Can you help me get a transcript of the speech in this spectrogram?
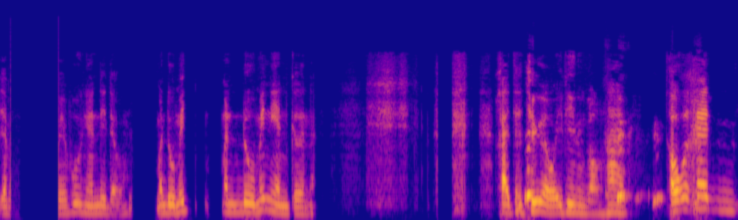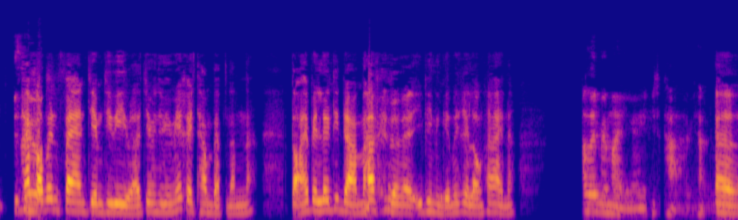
อย่าไปพูดงั้นดิเดี๋ยว มันดูไม่มันดูไม่เนียนเกินอะ ใครจะเชื่อว่าอีพีหนึ่งร้องไห้เขาก็แค่แค่เขาเป็นแฟน GMTV อยู่แล้ว GMTV ไม่เคยทำแบบนั้นนะต่อให้เป็นเรื่องที่ดราม่าขนาดไหนอีพีหนึ่งก็ไม่เคยร้องไห้นะๆอะไรใหม่ๆไงพี่ถาพี่ถาเออ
